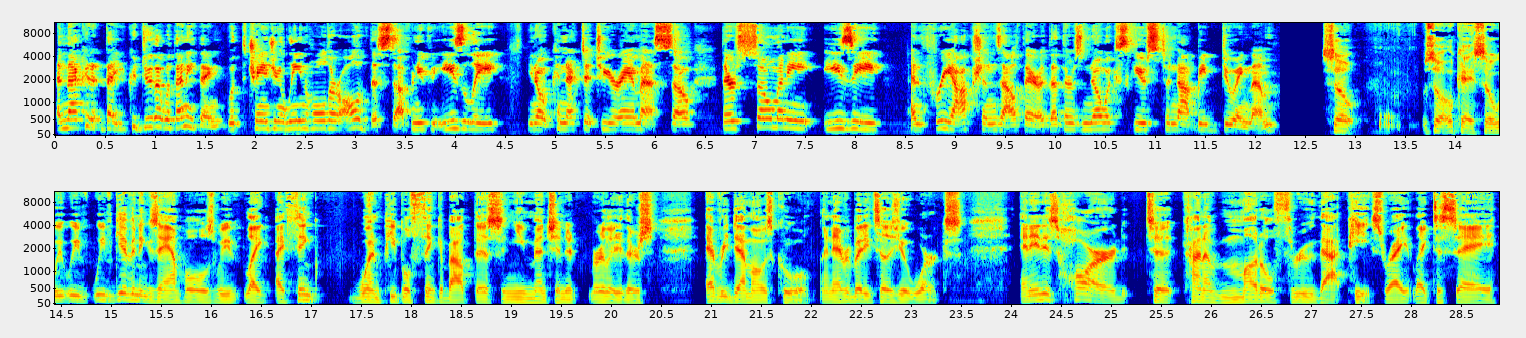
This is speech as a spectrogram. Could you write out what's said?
And that could that you could do that with anything with changing a lien holder all of this stuff and you can easily you know connect it to your ams so there's so many easy and free options out there that there's no excuse to not be doing them. So so okay so we, we've we've given examples. We've like i think when people think about this and you mentioned it earlier there's every demo is cool and everybody tells you it works. And it is hard to kind of muddle through that piece right? Like to say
